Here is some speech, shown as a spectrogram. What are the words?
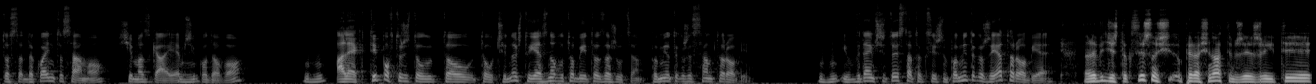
to, dokładnie to samo, się mazgaję Mhm. przykładowo, Mhm. ale jak ty powtórzysz tą, tą, tą czynność, to ja znowu tobie to zarzucam, pomimo tego, że sam to robię. Mhm. I wydaje mi się, że to jest ta toksyczność. Pomimo tego, że ja to robię, No ale widzisz, toksyczność opiera się na tym, że jeżeli ty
